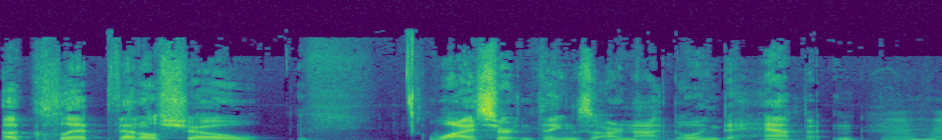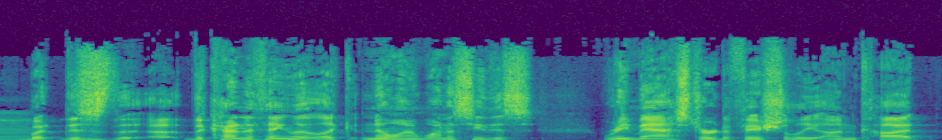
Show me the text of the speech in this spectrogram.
a clip that'll show why certain things are not going to happen. But this is the uh, the kind of thing that like, no, I want to see this remastered, officially uncut,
